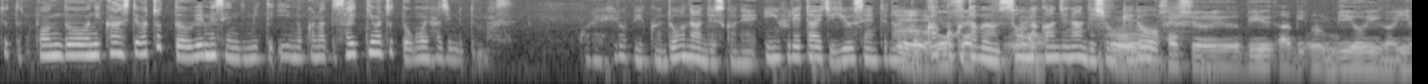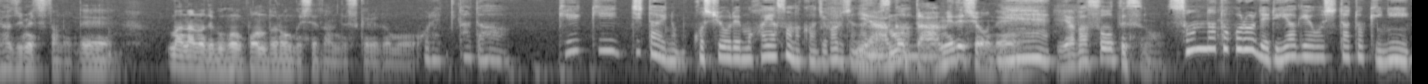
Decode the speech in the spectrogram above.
ちょっとポンドに関してはちょっと上目線で見ていいのかなって最近はちょっと思い始めてます。これヒロピー君どうなんですかね？インフレ退治優先ってなると、各国多分そんな感じなんでしょうけど、うん、先週、B あ B うん、BOE が言い始めてたので、まあ、なので僕もポンドロングしてたんですけれども。これただ景気自体の腰折れも早そうな感じがあるじゃないですか。いやもうだめでしょうね。ねやばそうですもん。そんなところで利上げをしたときに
